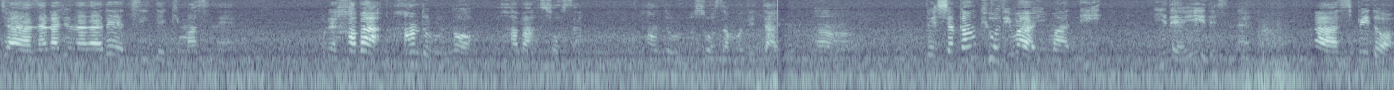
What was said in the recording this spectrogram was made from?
じゃあ77でついていきますね。これ幅ハンドルの幅操作。ハンドルの操作も出たり、うん、で車間距離は今 2, 2でいいですね。あスピード。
